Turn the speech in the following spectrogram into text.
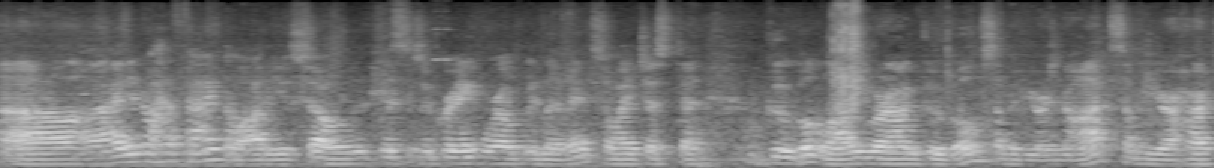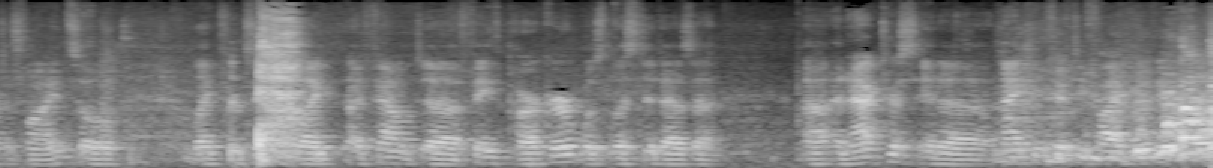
uh, I didn't know how to find a lot of you. So this is a great world we live in. So I just uh, Googled. A lot of you are on Google. Some of you are not. Some of you are hard to find. So, like for example, like I found uh, Faith Parker was listed as a uh, an actress in a 1955 movie called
